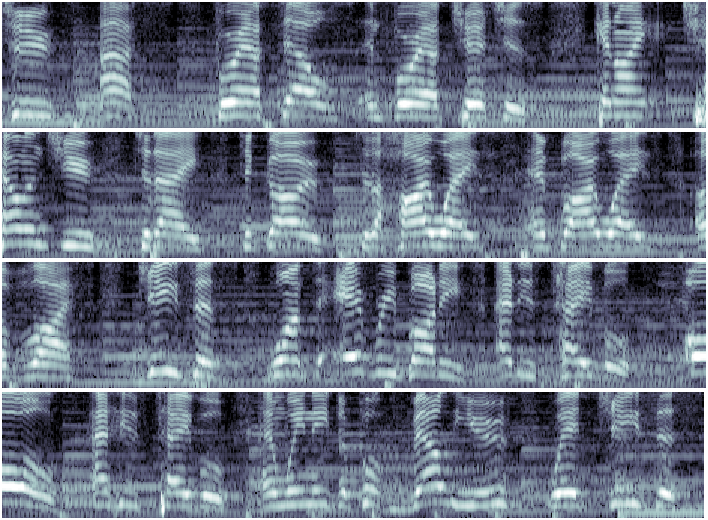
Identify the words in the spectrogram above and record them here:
to us for ourselves and for our churches. Can I challenge you today to go to the highways and byways of life? Jesus wants everybody at his table all at his table, and we need to put value where Jesus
